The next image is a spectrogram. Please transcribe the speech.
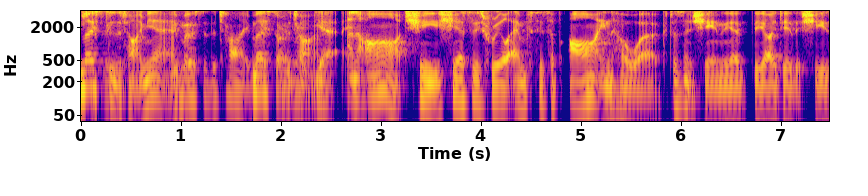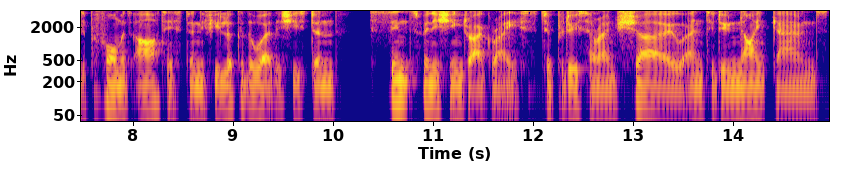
Most of the time, yeah. Most of the time. Most of the time, Yeah. And art, she she has this real emphasis of art in her work, doesn't she? And the the idea that she's a performance artist, and if you look at the work that she's done since finishing Drag Race to produce her own show and to do nightgowns,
